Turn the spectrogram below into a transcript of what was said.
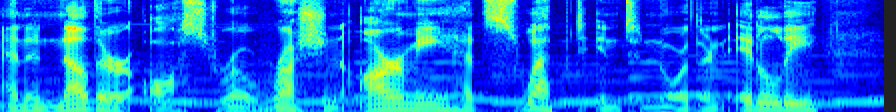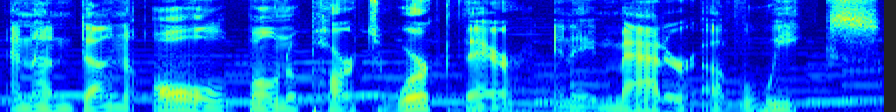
and another Austro Russian army had swept into northern Italy and undone all Bonaparte's work there in a matter of weeks.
